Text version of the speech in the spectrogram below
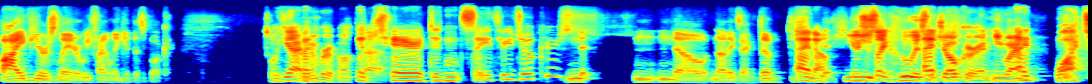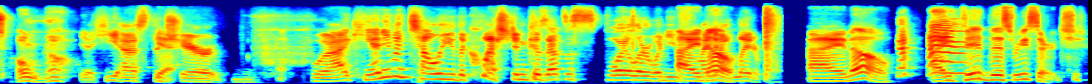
five years later, we finally get this book. Oh yeah, I But remember about The that. chair didn't say three jokers? N- n- no, not exactly. The, I know. he was just like, "Who is the I- Joker?" And he went, I- "What? Oh no!" Yeah, he asked the Yeah. chair. Well, I can't even tell you the question because that's a spoiler when you I find out know. later. I know. I did this research.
